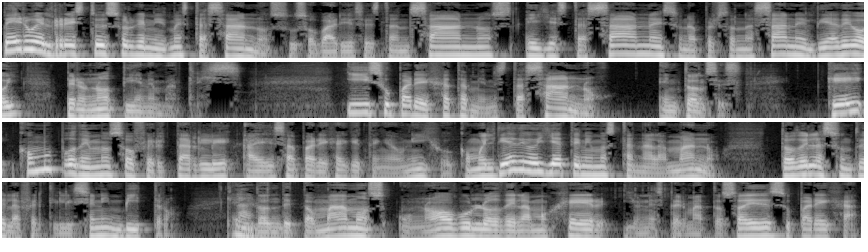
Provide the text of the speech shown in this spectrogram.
Pero el resto de su organismo está sano, sus ovarios están sanos, ella está sana, es una persona sana el día de hoy, pero no tiene matriz. Y su pareja también está sano. Entonces, ¿Cómo podemos ofertarle a esa pareja que tenga un hijo? Como el día de hoy ya tenemos tan a la mano todo el asunto de la fertilización in vitro, en donde tomamos un óvulo de la mujer y un espermatozoide de su pareja,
